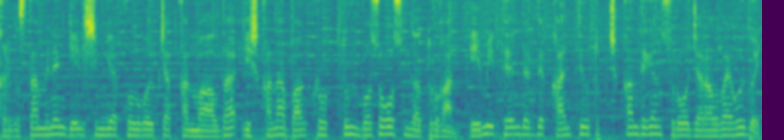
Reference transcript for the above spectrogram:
кыргызстан менен келишимге кол коюп жаткан маалда ишкана банкроттун босогосунда турган эми тендерди кантип утуп чыккан деген суроо жаралбай койбойт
